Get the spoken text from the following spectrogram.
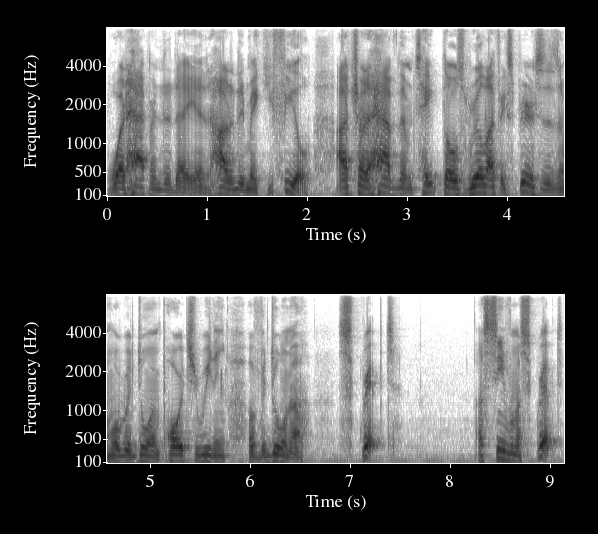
what happened today, and how did it make you feel. I try to have them take those real life experiences, and when we're doing poetry reading or if we're doing a script, a scene from a script,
